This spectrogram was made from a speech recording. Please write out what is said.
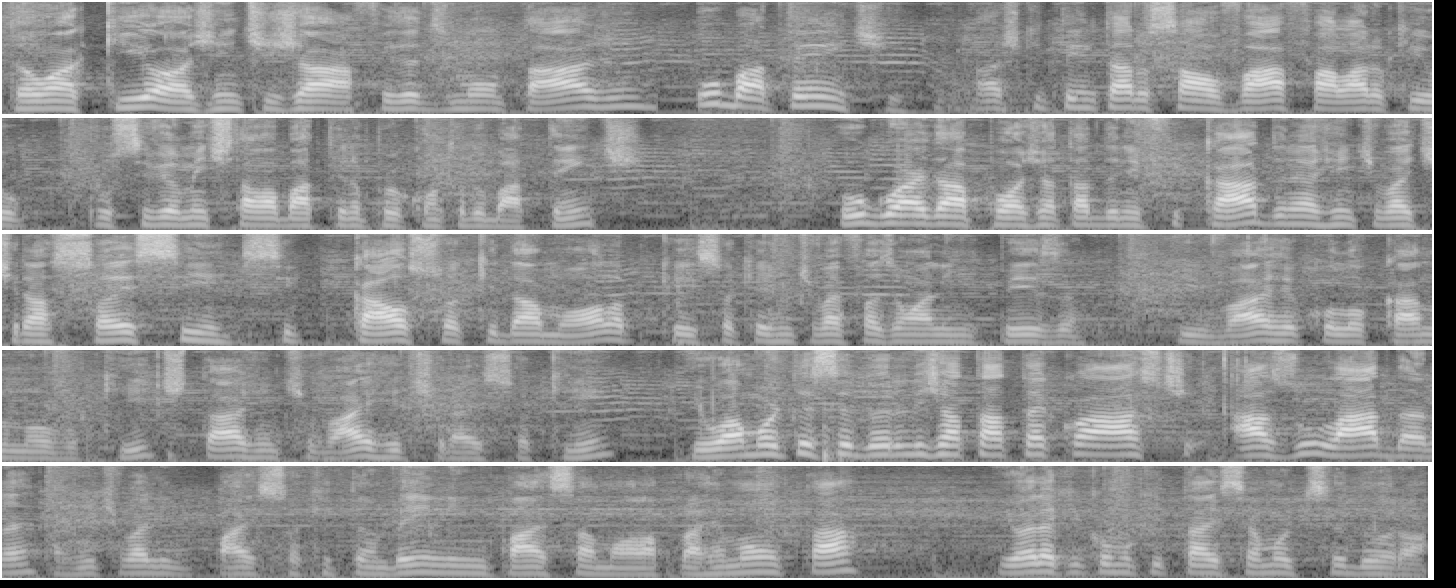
Então aqui ó, a gente já fez a desmontagem. O batente, acho que tentaram salvar, falaram que possivelmente estava batendo por conta do batente. O guarda-pó já está danificado, né? A gente vai tirar só esse, esse calço aqui da mola, porque isso aqui a gente vai fazer uma limpeza e vai recolocar no novo kit, tá? A gente vai retirar isso aqui. E o amortecedor ele já está até com a haste azulada, né? A gente vai limpar isso aqui também, limpar essa mola para remontar. E olha aqui como que tá esse amortecedor, ó.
